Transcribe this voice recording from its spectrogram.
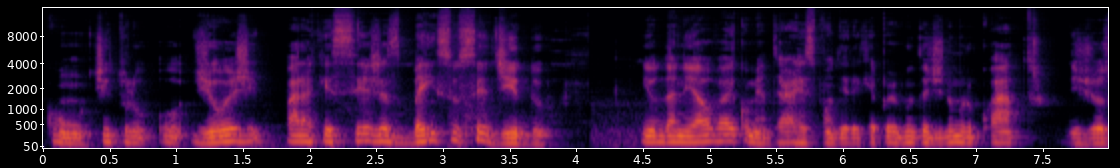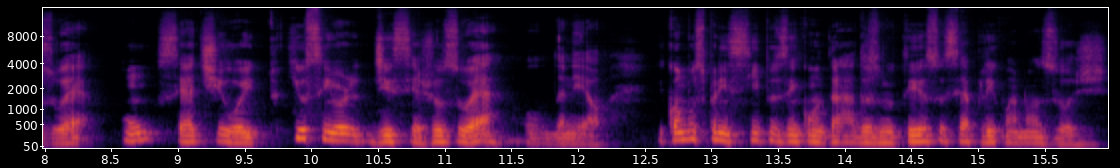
com o título de hoje Para que sejas bem-sucedido. E o Daniel vai comentar, responder aqui a pergunta de número 4 de Josué 1, 7 e 8. Que o Senhor disse a Josué, ou Daniel, e como os princípios encontrados no texto se aplicam a nós hoje.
